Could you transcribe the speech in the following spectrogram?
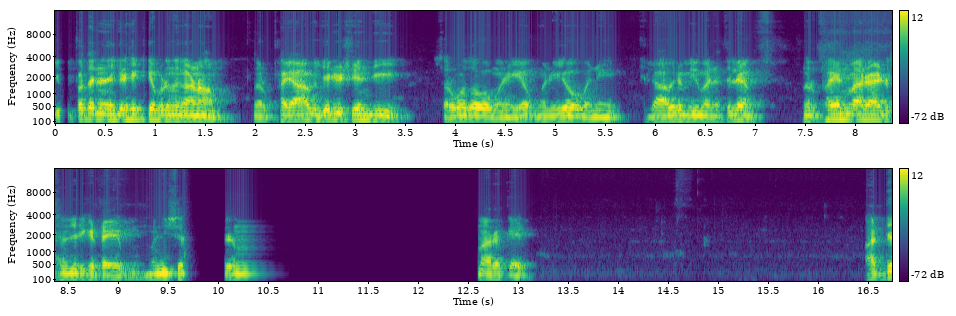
ഇപ്പം തന്നെ നിഗ്രഹിക്കപ്പെടുന്നു കാണാം. നിർഭയാ വിചരിഷ്യന്തി. സർവതോ മുനയോ മുനിയോ വനെ. എല്ലാവരും ഈ വനത്തിൽ നിർഭയന്മാരായിട്ട് സഞ്ചരിക്കട്ടെ മുനീശ്വരന്മാരൊക്കെ. അദ്യ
